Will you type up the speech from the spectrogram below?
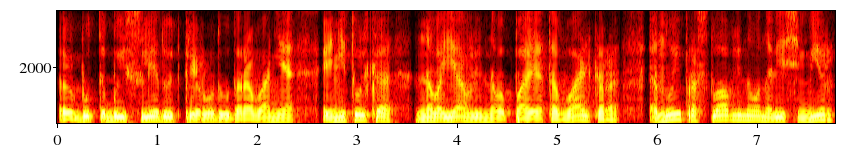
э, будто бы исследует природу дарования не только новоявленного поэта Вальтера, но и прославленного на весь мир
